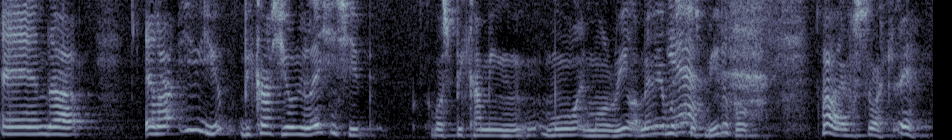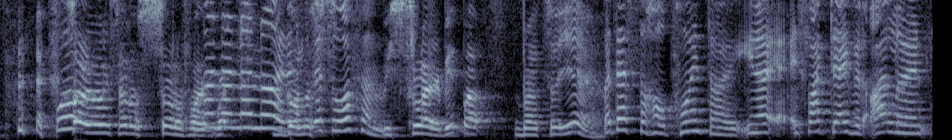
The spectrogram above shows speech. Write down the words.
and uh, and I, you, you because your relationship was becoming more and more real. I mean, it was Yeah. just beautiful. Oh, it was like, eh. Well- sorry, we're sort of, sort of. No, no, no, no, gone that's- that's awesome. We stray a bit, but but uh, yeah, But that's the whole point, though. You know, it's like David, I learned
